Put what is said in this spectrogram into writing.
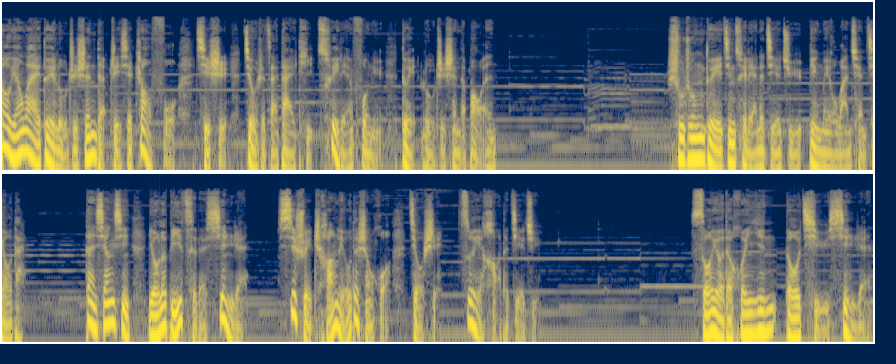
赵员外对鲁智深的这些照拂，其实就是在代替翠莲父女对鲁智深的报恩。书中对金翠莲的结局并没有完全交代，但相信有了彼此的信任，细水长流的生活就是最好的结局。所有的婚姻都起于信任，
